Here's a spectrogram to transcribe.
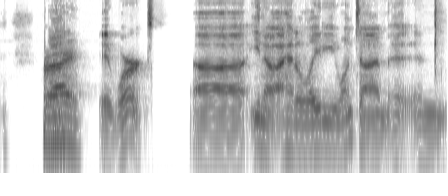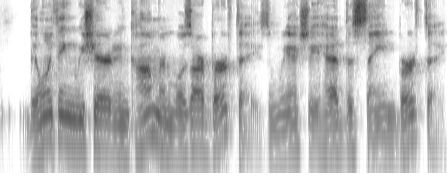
right. It works. Uh, you know, I had a lady one time, and the only thing we shared in common was our birthdays, and we actually had the same birthday.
